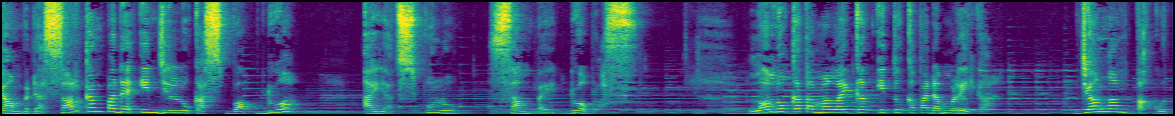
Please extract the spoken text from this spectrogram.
Yang berdasarkan pada Injil Lukas bab 2 ayat 10 sampai 12. Lalu kata malaikat itu kepada mereka, "Jangan takut,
